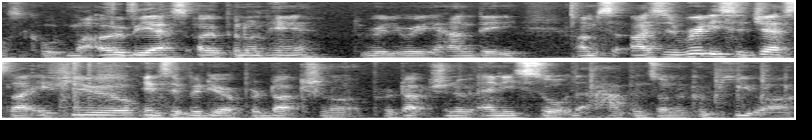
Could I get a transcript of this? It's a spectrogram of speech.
what's it called? My obs open on here. Really really handy. I really suggest like if you're into video production or production of any sort that happens on a computer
